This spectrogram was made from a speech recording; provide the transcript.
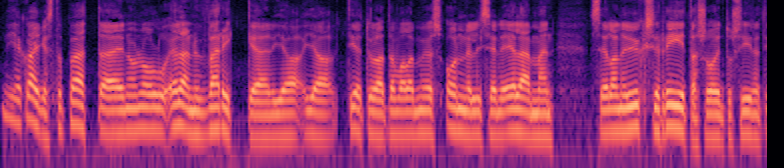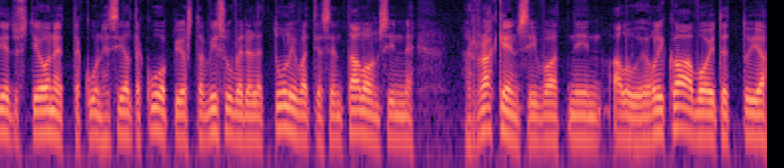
Niin ja kaikesta päättäen on ollut elänyt värikkään ja, ja tietyllä tavalla myös onnellisen elämän. Sellainen yksi riitasointu siinä tietysti on, että kun he sieltä Kuopiosta Visuvedelle tulivat ja sen talon sinne rakensivat, niin alue oli kaavoitettu ja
